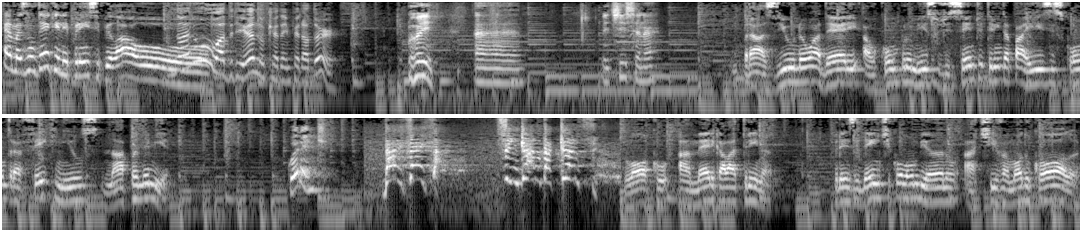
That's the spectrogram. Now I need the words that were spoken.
É, mas não tem aquele príncipe lá, o. Não era o Adriano que era imperador? Oi, é. Letícia, né? Brasil não adere ao compromisso de 130 países contra fake news na pandemia. Coerente. Dá licença! Cingaro da câncer! Bloco América Latina. Presidente colombiano ativa modo Collor.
